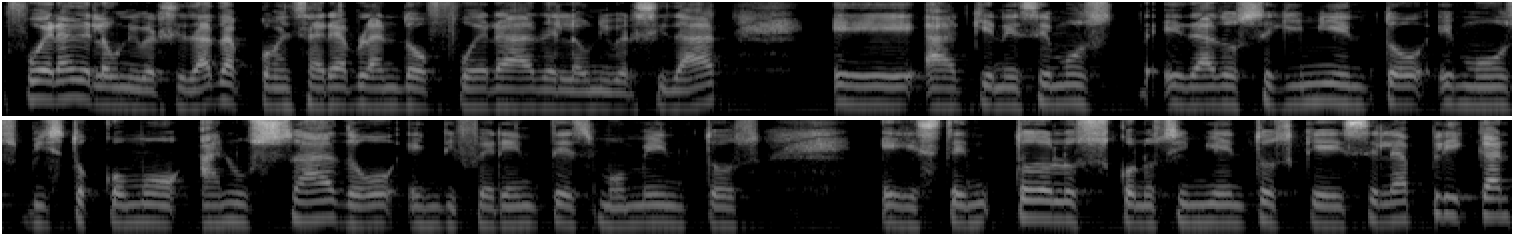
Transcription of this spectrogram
fuera de la universidad, comenzaré hablando fuera de la universidad, eh, a quienes hemos eh, dado seguimiento, hemos visto cómo han usado en diferentes momentos este, todos los conocimientos que se le aplican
